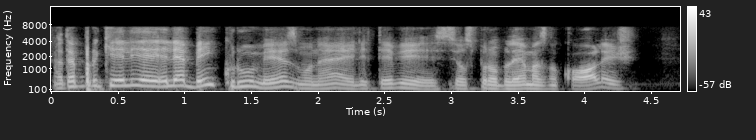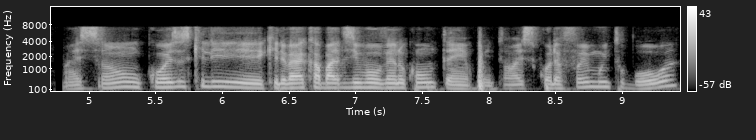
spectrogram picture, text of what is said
Até porque ele, ele é bem cru mesmo, né? Ele teve seus problemas no college, mas são coisas que ele, que ele vai acabar desenvolvendo com o tempo. Então a escolha foi muito boa.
